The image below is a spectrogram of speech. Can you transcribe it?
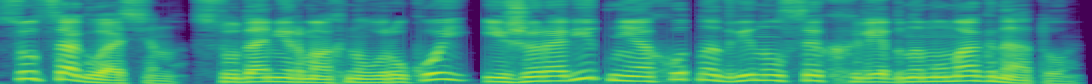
Суд согласен. Судомир махнул рукой, и жировид неохотно двинулся к хлебному магнату.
